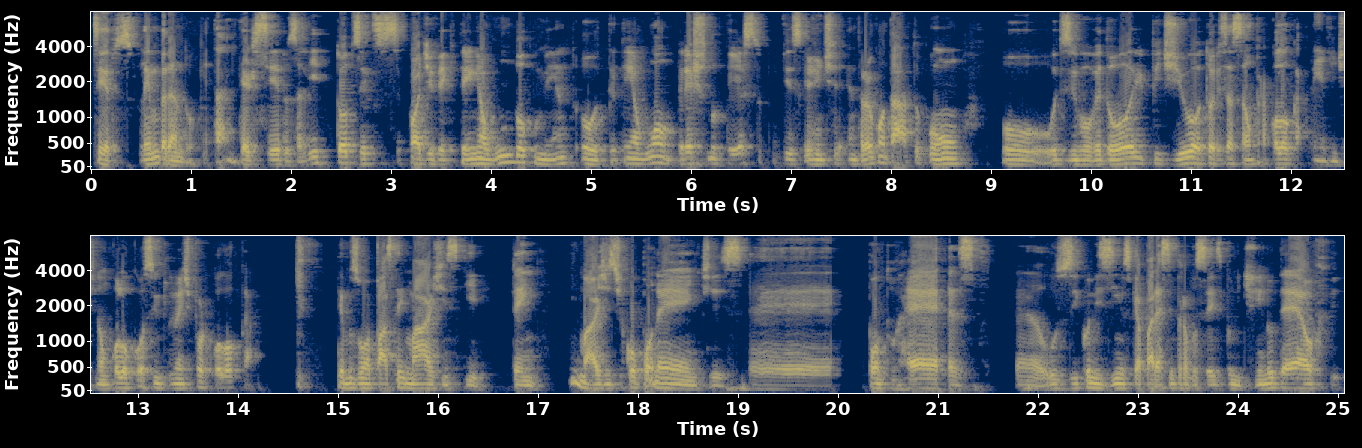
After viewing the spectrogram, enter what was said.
terceiros. Lembrando, que está em terceiros ali, todos eles você pode ver que tem algum documento ou tem algum trecho no texto que diz que a gente entrou em contato com o, desenvolvedor e pediu autorização para colocar ali. A gente não colocou simplesmente por colocar. Temos uma pasta imagens que tem imagens de componentes, é, ponto res, é, os íconezinhos que aparecem para vocês bonitinho no Delphi,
